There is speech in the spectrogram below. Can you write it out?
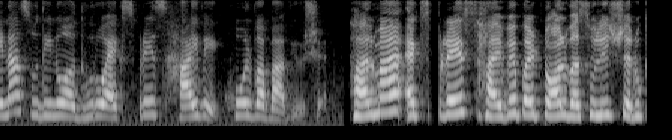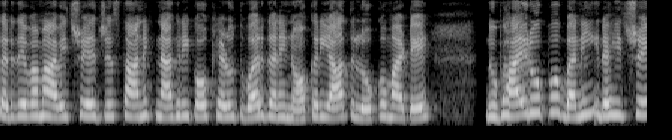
એના સુધીનો અધૂરો એક્સપ્રેસ હાઈવે ખોલવામાં આવ્યો છે. હાલમાં એક્સપ્રેસ હાઈવે પર ટોલ વસૂલી શરૂ કરી દેવામાં આવી છે, જે સ્થાનિક નાગરિકો, ખેડૂત વર્ગ અને નોકરિયાત લોકો માટે દુભાઈરૂપ બની રહી છે.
